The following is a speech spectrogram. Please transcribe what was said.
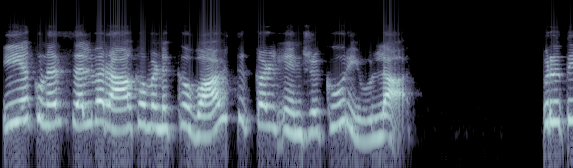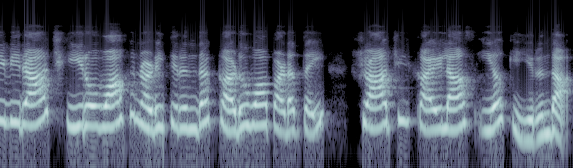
இயக்குனர் செல்வராகவனுக்கு வாழ்த்துக்கள் என்று கூறியுள்ளார். பிருத்திவிராஜ் ஹீரோவாக நடித்திருந்த கடுவா படத்தை ஷாஜி கைலாஸ் இயக்கியிருந்தார்.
